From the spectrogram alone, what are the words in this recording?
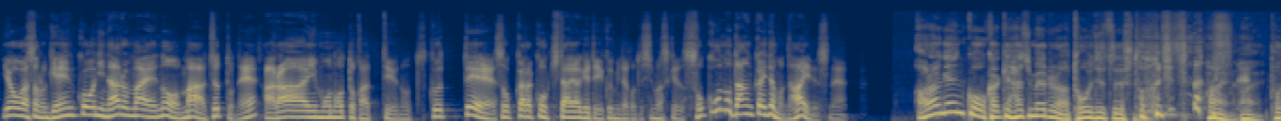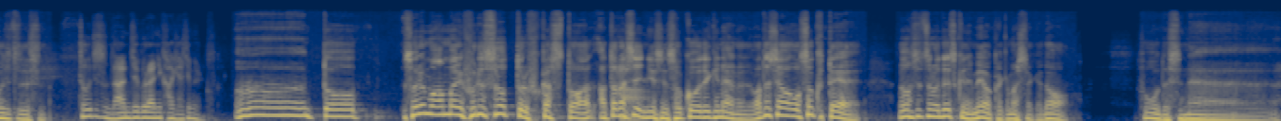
要はその原稿になる前の、まあちょっとね、荒いものとかっていうのを作って、そこからこう鍛え上げていくみたいなことしますけど、そこの段階でもないですね。荒原稿を書き始めるのは当日です、当日ですね。はい、はい、当日です。当日何時ぐらいに書き始めるんですか？うーんと、それもあんまりフルスロットル吹かすと、あ新しいニュースに速報できないので、私は遅くて、論説のデスクに目をかけましたけど、そうですね、2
